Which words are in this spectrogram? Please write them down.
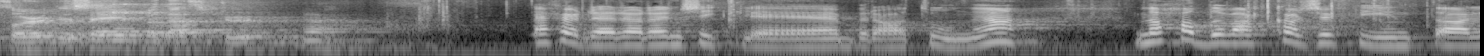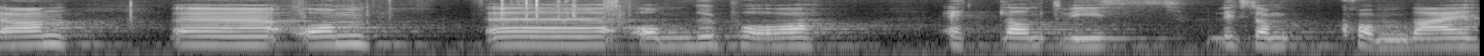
Sorry to say, but that's true. Jeg føler dere har en skikkelig bra tone, ja. Men det hadde vært kanskje fint, Erland, eh, om, eh, om du på et eller annet vis liksom kom deg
